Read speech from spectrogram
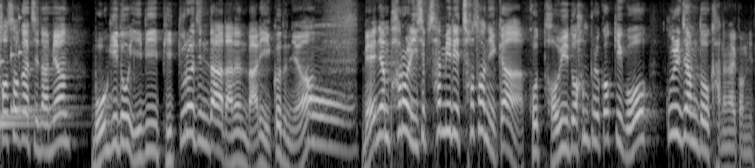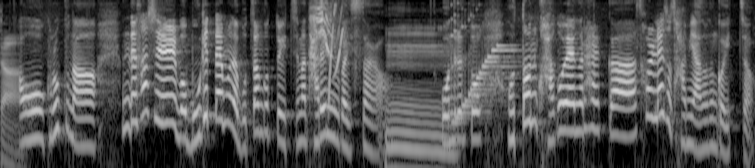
처서가 지나면 모기도 입이 비뚤어진다라는 말이 있거든요. 어. 매년 8월 23일이 처서니까 곧 더위도 한풀 꺾이고 꿀잠도 가능할 겁니다. 어, 그렇구나. 근데 사실 뭐 모기 때문에 못 잔 것도 있지만 다른 이유가 있어요. 음. 오늘은 또 어떤 과거 여행을 할까 설레서 잠이 안 오는 거 있죠.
